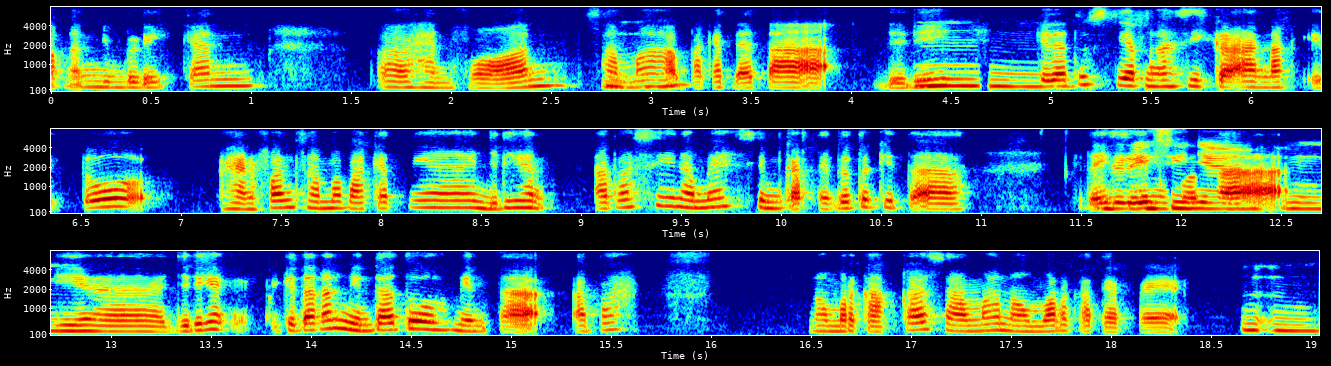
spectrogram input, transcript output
akan dibelikan eh, handphone sama Mhm. paket data. Jadi Hmm. kita tuh setiap ngasih ke anak itu handphone sama paketnya. Jadi apa sih namanya SIM card itu tuh kita kita isiin isinya. Hmm. Iya, jadi kan kita kan minta tuh minta apa nomor kakak sama nomor KTP. Mm-mm.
